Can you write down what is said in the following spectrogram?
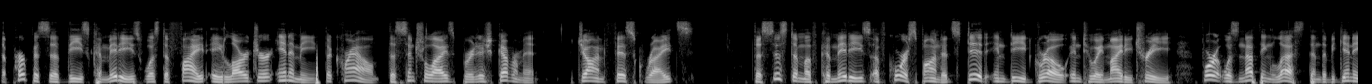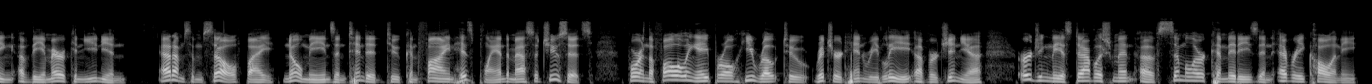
The purpose of these committees was to fight a larger enemy, the Crown, the centralized British government. John Fiske writes The system of committees of correspondence did indeed grow into a mighty tree, for it was nothing less than the beginning of the American Union. Adams himself by no means intended to confine his plan to Massachusetts, for in the following April he wrote to Richard Henry Lee of Virginia, urging the establishment of similar committees in every colony,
